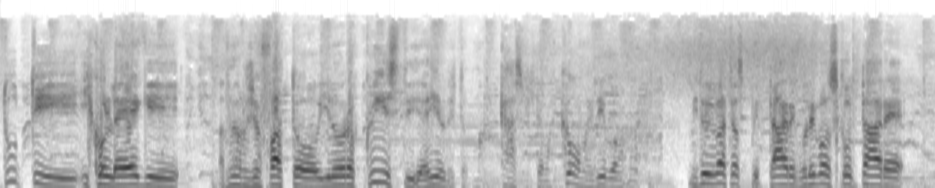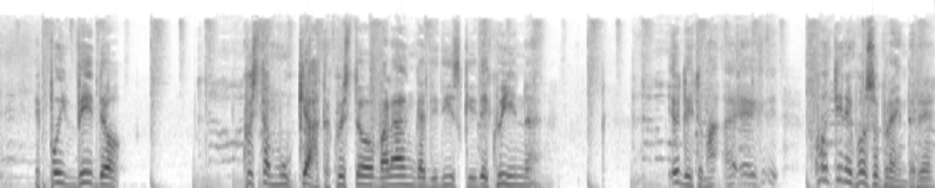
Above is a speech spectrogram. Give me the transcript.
tutti i colleghi avevano già fatto i loro acquisti e io ho detto ma caspita ma come Devo- mi dovevate aspettare volevo ascoltare e poi vedo questa mucchiata questa valanga di dischi di The Queen e ho detto ma eh, quanti ne posso prendere?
